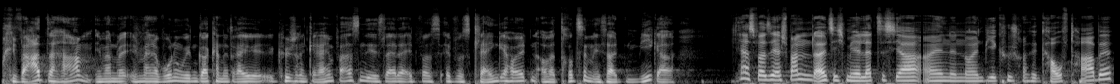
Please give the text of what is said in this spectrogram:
privat daheim. Ich meine, in meiner Wohnung würden gar keine drei Kühlschränke reinpassen, die ist leider etwas, etwas klein gehalten, aber trotzdem ist halt mega. Ja, es war sehr spannend, als ich mir letztes Jahr einen neuen Bierkühlschrank gekauft habe,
